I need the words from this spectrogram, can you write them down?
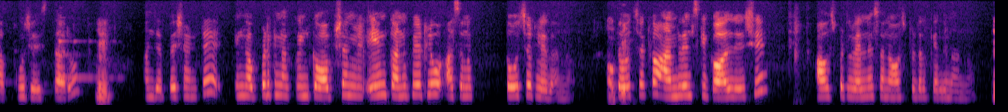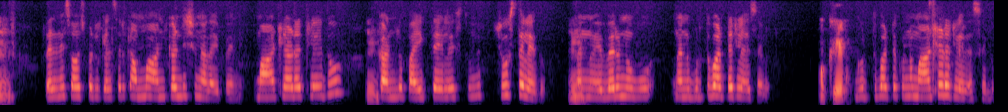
తక్కువ చేస్తారు. అని చెప్పేసి అంటే ఇంక అప్పటికి నాకు ఇంకా ఆప్షన్ ఏం కనిపించట్లేదు అసలు నాకు తోచట్లేదు అన్న తోచక అంబులెన్స్కి కాల్ చేసి హాస్పిటల్ వెల్నెస్ అనే హాస్పిటల్కి వెళ్ళినాను. వెల్నెస్ హాస్పిటల్కి వెళ్ళేసరికి అమ్మ అన్కండిషనల్ అయిపోయింది. మాట్లాడట్లేదు. కళ్ళు పైకి తేలేస్తుంది చూస్తలేదు. నన్ను ఎవరు నువ్వు నన్ను గుర్తుపట్టట్లేదు అసలు. గుర్తుపట్టకుండా మాట్లాడట్లేదు అసలు.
